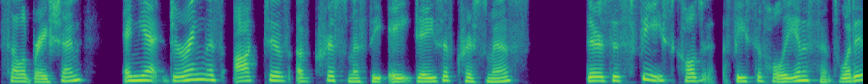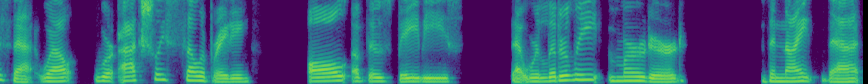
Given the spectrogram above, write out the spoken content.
celebration. And yet, during this octave of Christmas, the eight days of Christmas, there's this feast called Feast of Holy Innocents. What is that? Well, we're actually celebrating all of those babies that were literally murdered the night that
